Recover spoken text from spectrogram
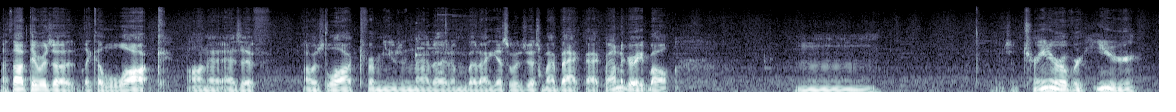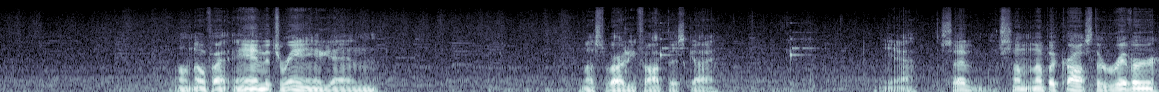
I thought there was a like a lock on it, as if I was locked from using that item, but I guess it was just my backpack. Found a great ball. Mm, there's a trainer over here. I don't know if I... And it's raining again. Must have already fought this guy. Yeah. Set something up across the river.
